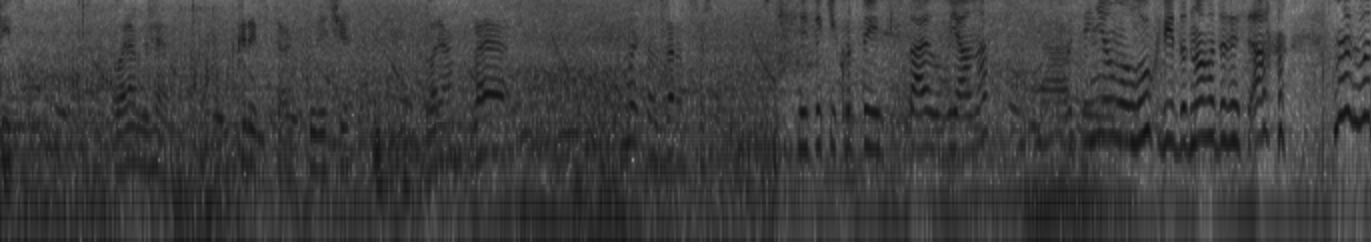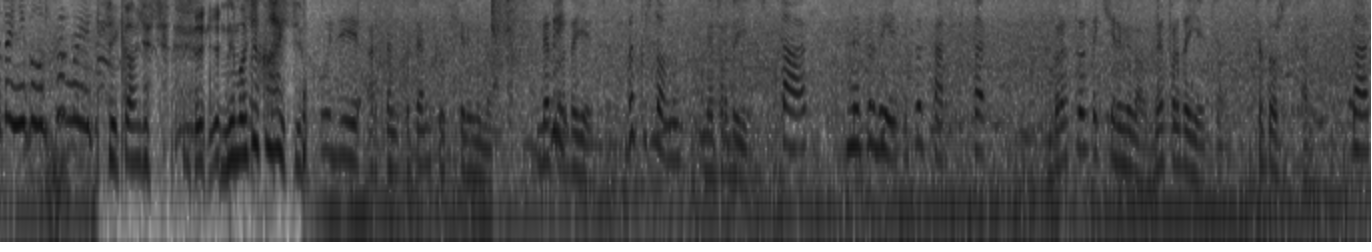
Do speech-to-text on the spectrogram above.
піца. Варіант Г крильця курячі. Варіант В. Ми зараз щось. Дивіться, який крутий стайл в Яна. Оцінюємо лук від 1 до 10. А, мене звати Ніколас Кормиць. Цікавлюся. Не матюкайся. Худі Артем Котенко Хірміно. Не Фрі. продається. Безкоштовно. Не продається. Так, не продається, це з карт. Так, Браслетик Хірміно не продається. Це теж скарб. так.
